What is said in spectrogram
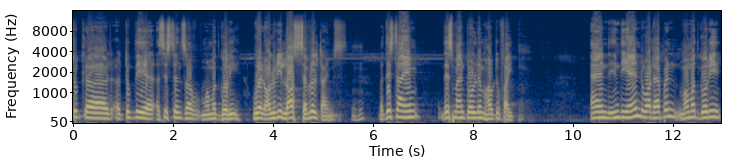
took, uh, uh, took the uh, assistance of Muhammad Gori, who had already lost several times. But this time, this man told him how to fight. And in the end, what happened? Muhammad Gori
